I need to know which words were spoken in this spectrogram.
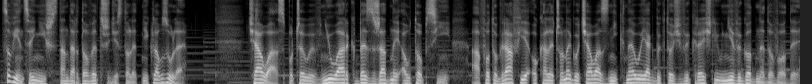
co więcej niż standardowe 30-letnie klauzule. Ciała spoczęły w Newark bez żadnej autopsji, a fotografie okaleczonego ciała zniknęły, jakby ktoś wykreślił niewygodne dowody.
